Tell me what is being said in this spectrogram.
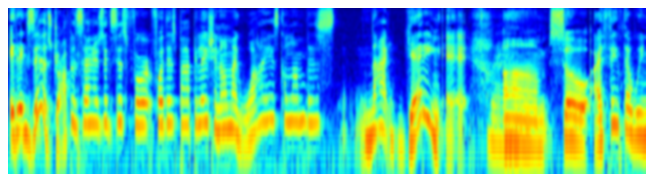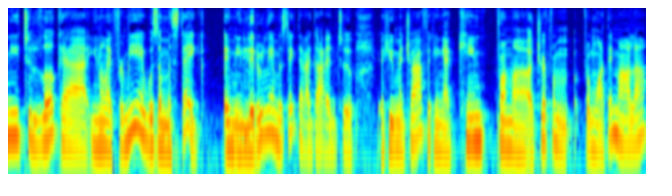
it exists. Drop-in centers exist for for this population. I'm like, why is Columbus not getting it? Right. Um, so I think that we need to look at, you know, like for me, it was a mistake I mean, literally a mistake that I got into human trafficking. I came from a, a trip from from Guatemala,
